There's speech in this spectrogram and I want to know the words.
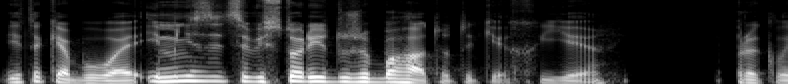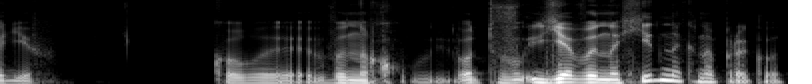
І таке буває. І мені здається, в історії дуже багато таких є прикладів. Коли винах... от є винахідник, наприклад,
